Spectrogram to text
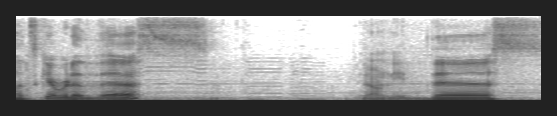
Let's get rid of this. You don't need this.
